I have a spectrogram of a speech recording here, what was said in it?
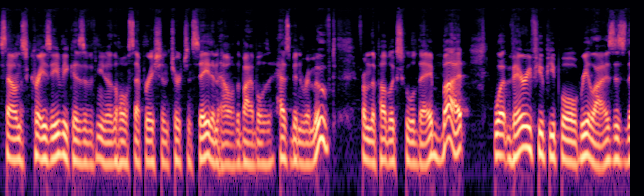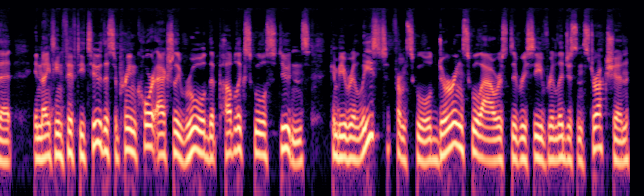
sounds crazy because of you know the whole separation of church and state and how the Bible has been removed from the public school day. But what very few people realize is that in 1952, the Supreme Court actually ruled that public school students can be released from school during school hours to receive religious instruction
